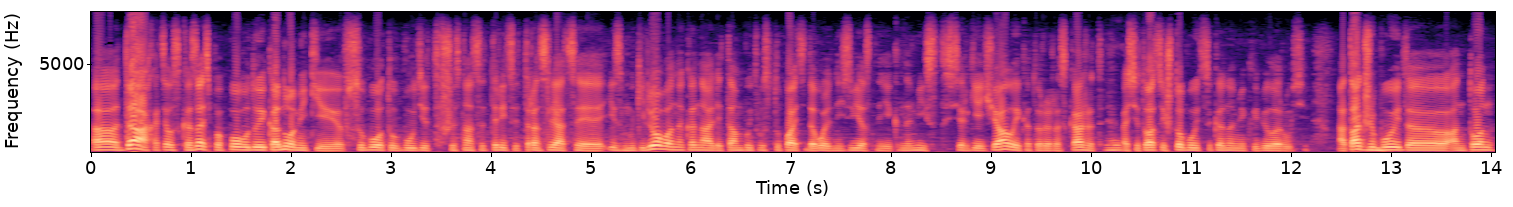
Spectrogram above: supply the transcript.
А, да, хотел сказать по поводу экономики. В субботу будет в 16.30 трансляция из Могилева на канале. Там будет выступать довольно известный экономист Сергей Чалый, который расскажет Мгм. о ситуации, что будет с экономикой Беларуси. А также Мгм. будет э, Антон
